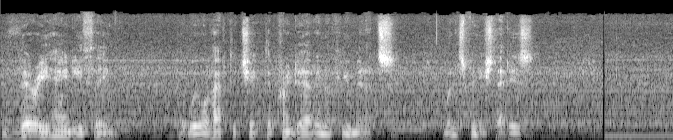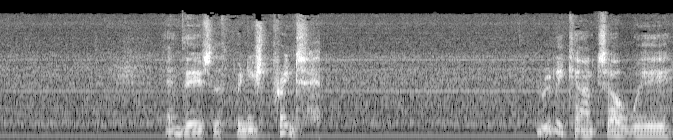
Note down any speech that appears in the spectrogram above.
Very handy thing, but we will have to check the print out in a few minutes, when it's finished that is. And there's the finished print really can't tell where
